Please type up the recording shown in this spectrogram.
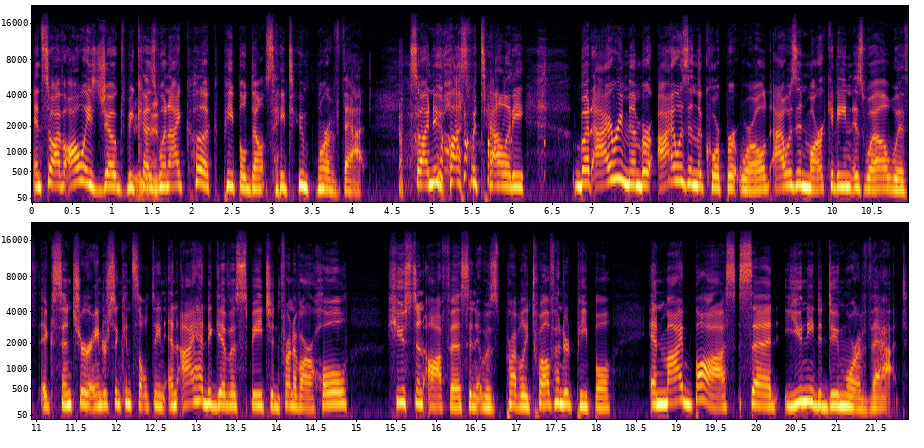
And so I've always joked because Amen. when I cook, people don't say do more of that. So I knew hospitality. But I remember I was in the corporate world. I was in marketing as well with Accenture, Andersen Consulting, and I had to give a speech in front of our whole Houston office, and it was probably 1,200 people. And my boss said, You need to do more of that.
